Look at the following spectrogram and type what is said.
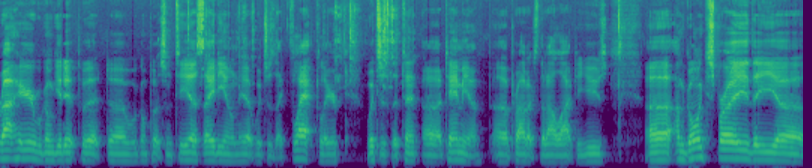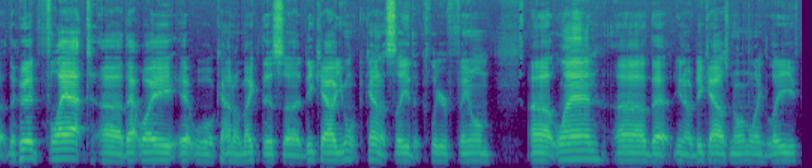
right here, we're going to get it put, uh, we're going to put some TS80 on it, which is a flat clear, which is the uh, Tamiya uh, products that I like to use. Uh, I'm going to spray the uh, the hood flat. Uh, that way it will kind of make this decal. You won't kind of see the clear film line that, you know, decals normally leave.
